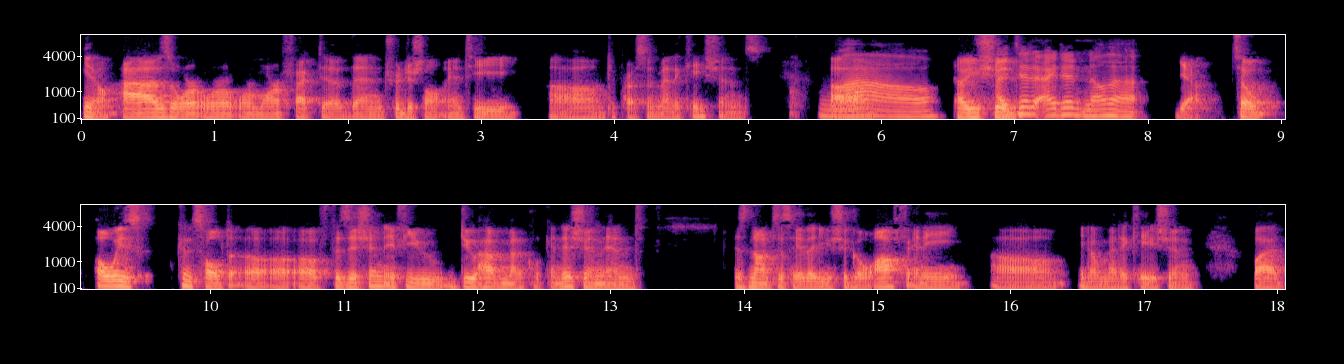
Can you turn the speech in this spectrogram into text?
you know, as or, or, or more effective than traditional anti uh, depressant medications. Wow. Um, you should. I did. I didn't know that. Yeah. So always consult a, a, physician if you do have a medical condition, and is not to say that you should go off any uh, you know medication, but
